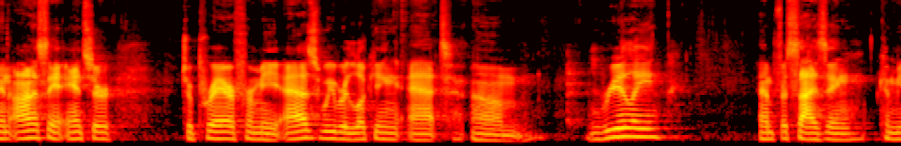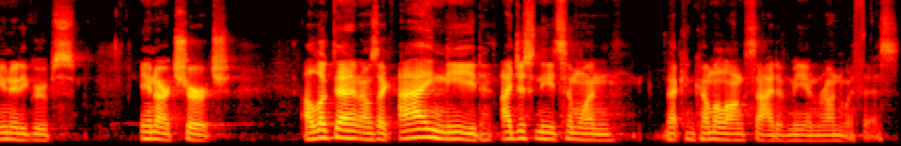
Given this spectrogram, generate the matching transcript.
and honestly an answer to prayer for me as we were looking at um, really emphasizing community groups in our church. I looked at it and I was like, I need, I just need someone that can come alongside of me and run with this.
